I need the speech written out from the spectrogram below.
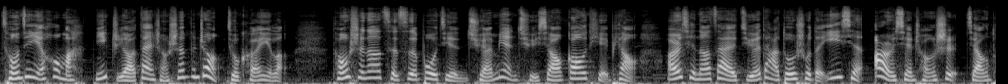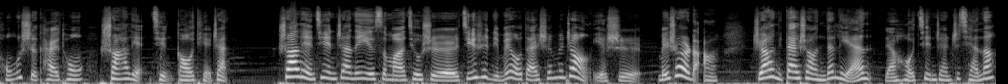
从今以后嘛，你只要带上身份证就可以了。同时呢，此次不仅全面取消高铁票，而且呢，在绝大多数的一线、二线城市将同时开通刷脸进高铁站。刷脸进站的意思嘛，就是即使你没有带身份证也是没事儿的啊，只要你带上你的脸，然后进站之前呢，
